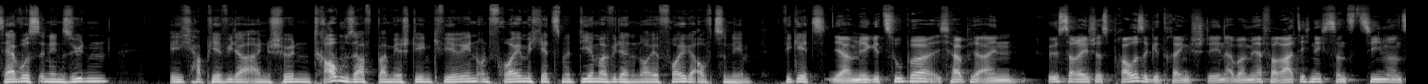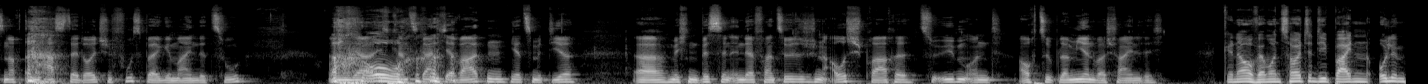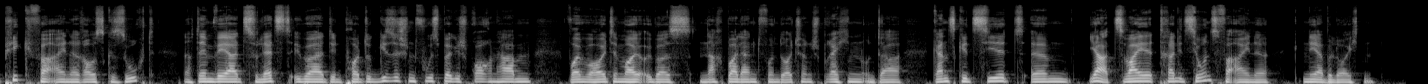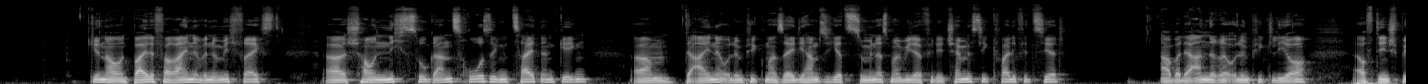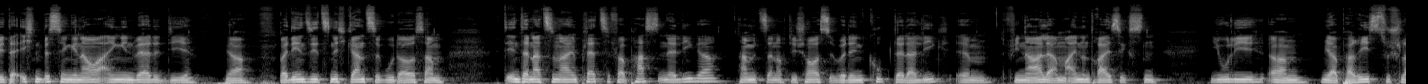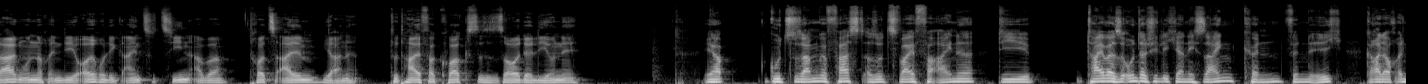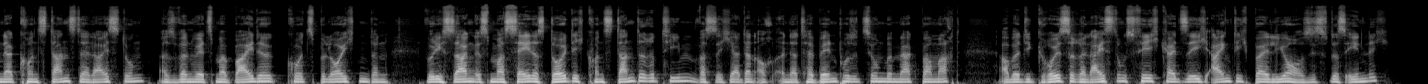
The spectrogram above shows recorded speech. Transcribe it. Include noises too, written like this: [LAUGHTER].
Servus in den Süden. Ich habe hier wieder einen schönen Traubensaft bei mir stehen, Quirin, und freue mich jetzt mit dir mal wieder eine neue Folge aufzunehmen. Wie geht's? Ja, mir geht's super. Ich habe hier ein österreichisches Brausegetränk stehen, aber mehr verrate ich nicht, sonst ziehen wir uns noch den Hass der deutschen Fußballgemeinde zu. Und ja, oh. ich kann es gar nicht erwarten, jetzt mit dir äh, mich ein bisschen in der französischen Aussprache zu üben und auch zu blamieren wahrscheinlich. Genau, wir haben uns heute die beiden Olympique-Vereine rausgesucht. Nachdem wir ja zuletzt über den portugiesischen Fußball gesprochen haben, wollen wir heute mal über das Nachbarland von Deutschland sprechen und da ganz gezielt ähm, ja zwei Traditionsvereine näher beleuchten. Genau, und beide Vereine, wenn du mich fragst, äh, schauen nicht so ganz rosigen Zeiten entgegen. Ähm, der eine, Olympique Marseille, die haben sich jetzt zumindest mal wieder für die Champions League qualifiziert. Aber der andere, Olympique Lyon, auf den später ich ein bisschen genauer eingehen werde, die, ja, bei denen sieht's nicht ganz so gut aus, haben die internationalen Plätze verpasst in der Liga, haben jetzt dann noch die Chance über den Coupe de la Ligue im Finale am 31. Juli ähm, ja, Paris zu schlagen und noch in die Euroleague einzuziehen, aber trotz allem ja eine total verkorkste Saison der Lyonnais. Ja, gut zusammengefasst, also zwei Vereine, die teilweise unterschiedlich ja nicht sein können, finde ich, gerade auch in der Konstanz der Leistung. Also wenn wir jetzt mal beide kurz beleuchten, dann würde ich sagen, ist Marseille das deutlich konstantere Team, was sich ja dann auch in der Tabellenposition bemerkbar macht. Aber die größere Leistungsfähigkeit sehe ich eigentlich bei Lyon. Siehst du das ähnlich?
